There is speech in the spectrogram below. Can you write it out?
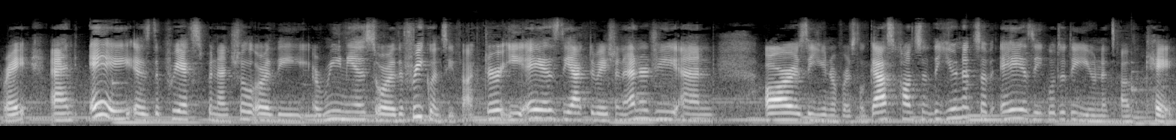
Right? And A is the pre exponential or the Arrhenius or the frequency factor. EA is the activation energy, and R is the universal gas constant. The units of A is equal to the units of K.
